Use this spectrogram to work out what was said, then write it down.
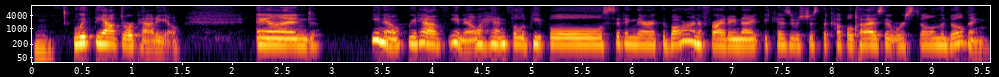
hmm. with the outdoor patio, and you know, we'd have, you know, a handful of people sitting there at the bar on a Friday night because it was just a couple guys that were still in the building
